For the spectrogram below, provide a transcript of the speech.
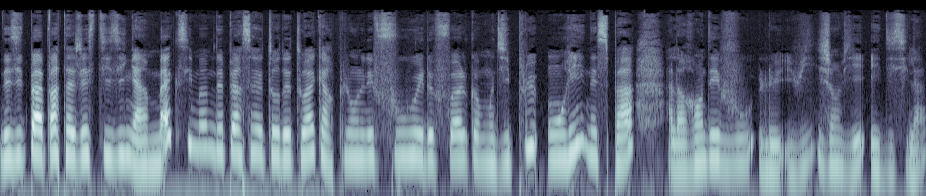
N'hésite pas à partager ce teasing à un maximum de personnes autour de toi, car plus on est fou et de folle, comme on dit, plus on rit, n'est-ce pas? Alors rendez-vous le 8 janvier et d'ici là,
